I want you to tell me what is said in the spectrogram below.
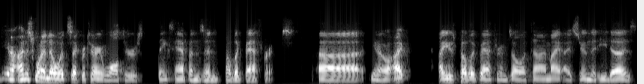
You know, I just want to know what Secretary Walters thinks happens in public bathrooms. Uh, you know, I I use public bathrooms all the time. I, I assume that he does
